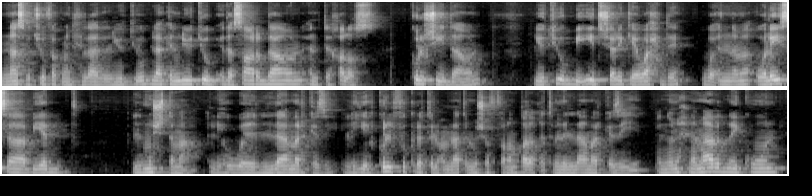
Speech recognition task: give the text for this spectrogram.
الناس بتشوفك من خلال اليوتيوب. لكن اليوتيوب إذا صار down أنت خلص كل شيء down اليوتيوب بايد شركة واحدة وإنما وليس بيد المجتمع اللي هو اللامركزي اللي هي كل فكرة العملات المشفرة انطلقت من اللامركزية. إنه نحن ما بدنا يكون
